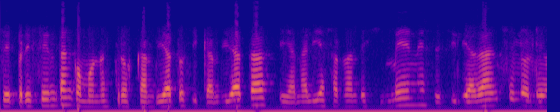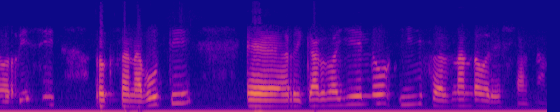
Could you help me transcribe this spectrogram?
se presentan como nuestros candidatos y candidatas eh, Analía Fernández Jiménez, Cecilia D'Angelo, Leo Risi, Roxana Buti, eh, Ricardo Ayelo y Fernanda Orellana.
